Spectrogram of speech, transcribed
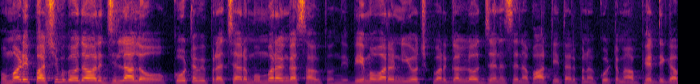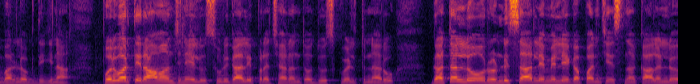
ఉమ్మడి పశ్చిమ గోదావరి జిల్లాలో కూటమి ప్రచారం ముమ్మరంగా సాగుతోంది. భీమవరం నియోజకవర్గంలో జనసేన పార్టీ తరపున కూటమి అభ్యర్థిగా బరిలోకి దిగిన పులవర్తి రామాంజనేయులు సుడిగాలి ప్రచారంతో దూసుకువెళ్తున్నారు. గతంలో రెండుసార్లు ఎమ్మెల్యేగా పనిచేసిన కాలంలో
